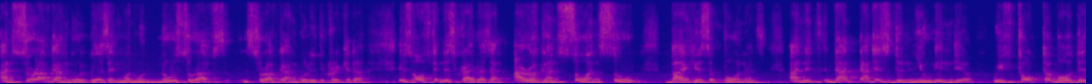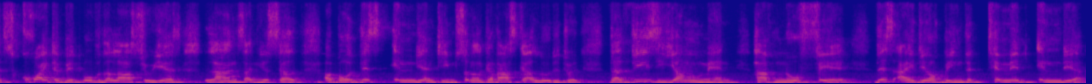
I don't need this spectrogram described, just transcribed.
And Sourav Ganguly, as anyone who knows Sourav, Sourav Ganguly, the cricketer, is often described as an arrogant so-and-so by his opponents. And it, that, that is the new India. We've talked about this quite a bit over the last few years, Lance and yourself, about this Indian team. Sunil Gavaskar alluded to it, that these young men have no fear. This idea of being the timid India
